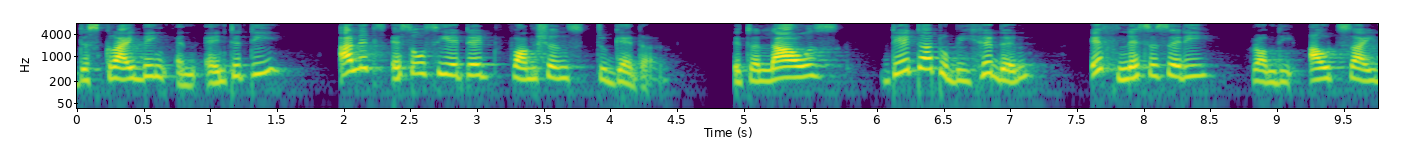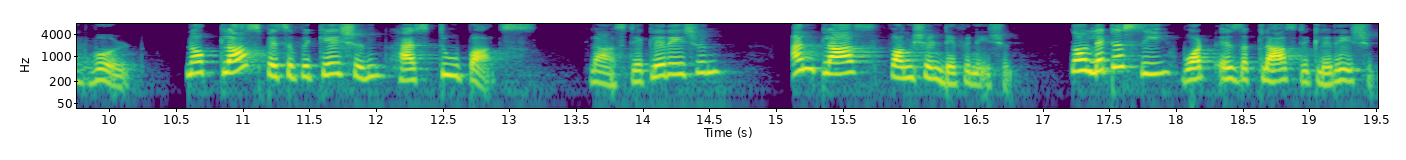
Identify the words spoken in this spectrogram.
describing an entity and its associated functions together. It allows data to be hidden if necessary from the outside world. Now class specification has two parts, class declaration and class function definition. Now let us see what is a class declaration.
